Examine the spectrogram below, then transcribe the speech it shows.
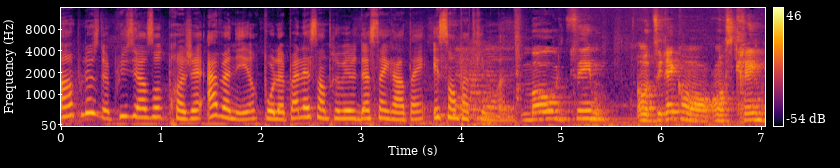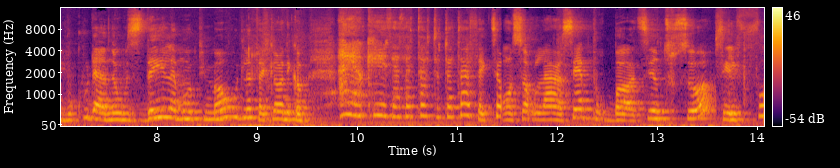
en plus de plusieurs autres projets à venir pour le Palais Centre-Ville de Saint-Quentin et son patrimoine. Maude, tu sais, on dirait qu'on se craint beaucoup dans nos idées, là, moi puis Maude, là. Fait que là, on est comme, hey, OK, ta, ta, ta, ta, ta, Fait que, on se relançait pour bâtir tout ça. C'est le fun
